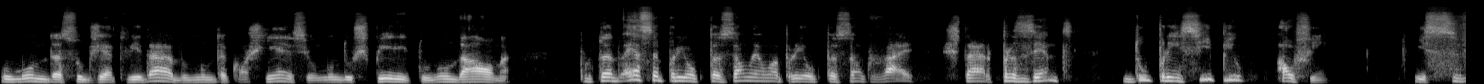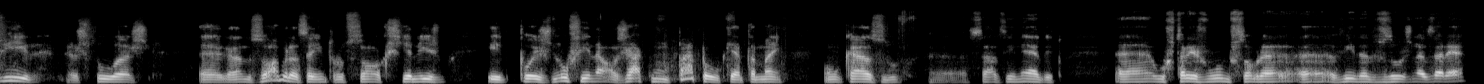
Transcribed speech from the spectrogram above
o mundo da subjetividade, o mundo da consciência, o mundo do espírito, o mundo da alma. Portanto, essa preocupação é uma preocupação que vai estar presente do princípio ao fim. E se vir as suas uh, grandes obras, a introdução ao cristianismo e depois no final, já como Papa, o que é também um caso, uh, inédito, uh, os três volumes sobre a, a, vida de Jesus de Nazaré,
